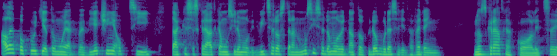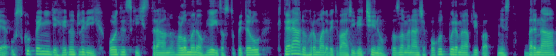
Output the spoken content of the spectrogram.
ale pokud je tomu jak ve většině obcí, tak se zkrátka musí domluvit více do stran, musí se domluvit na to, kdo bude sedět ve vedení. No zkrátka koalice je uskupení těch jednotlivých politických stran, lomeno jejich zastupitelů, která dohromady vytváří většinu. To znamená, že pokud půjdeme například města Brna,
